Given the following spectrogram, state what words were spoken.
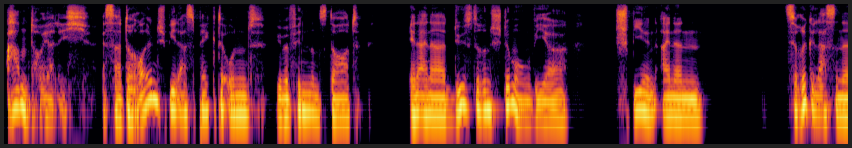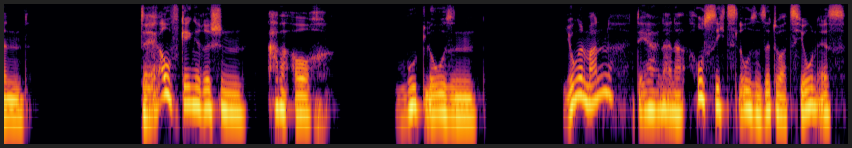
abenteuerlich, es hat Rollenspielaspekte und wir befinden uns dort in einer düsteren Stimmung. Wir spielen einen zurückgelassenen, draufgängerischen aber auch mutlosen jungen Mann, der in einer aussichtslosen Situation ist,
